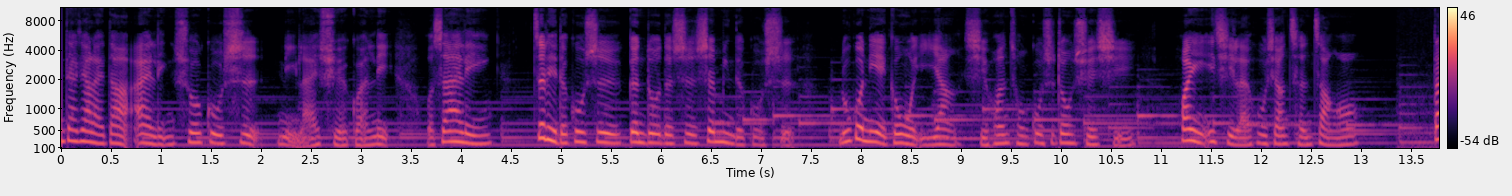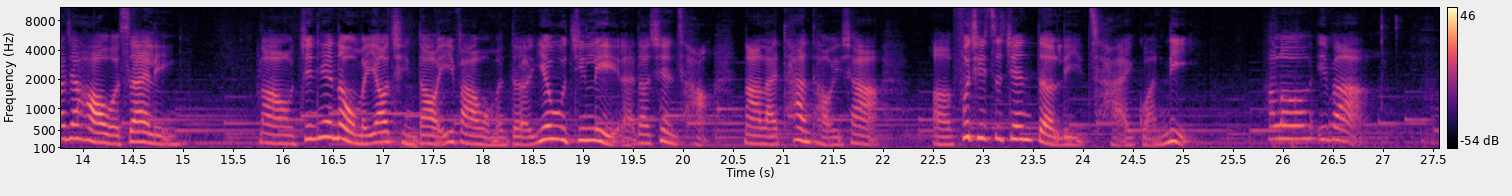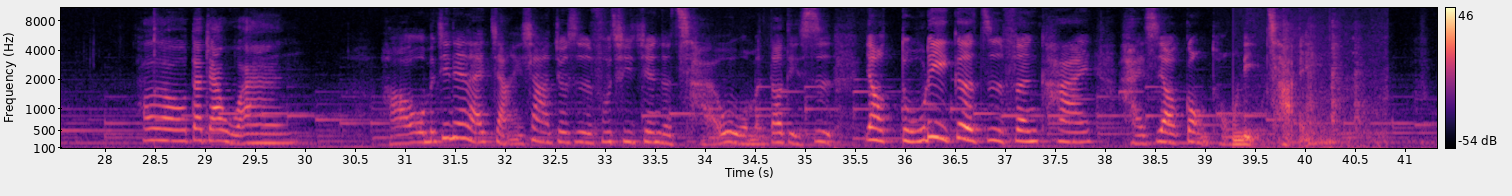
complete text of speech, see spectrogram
欢迎大家来到艾琳说故事，你来学管理。我是艾琳，这里的故事更多的是生命的故事。如果你也跟我一样喜欢从故事中学习，欢迎一起来互相成长哦。大家好，我是艾琳。那今天呢，我们邀请到伊娃，我们的业务经理来到现场，那来探讨一下，呃，夫妻之间的理财管理。Hello，伊娃。Hello，大家午安。好，我们今天来讲一下，就是夫妻间的财务，我们到底是要独立各自分开，还是要共同理财？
